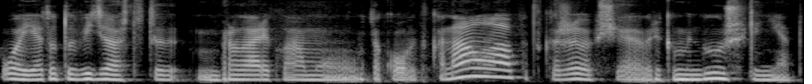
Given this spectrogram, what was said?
ой, я тут увидела, что ты брала рекламу у такого-то канала, подскажи вообще, рекомендуешь или нет.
